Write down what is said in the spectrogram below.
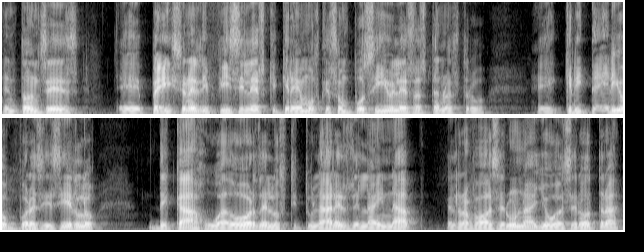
Entonces, eh, predicciones difíciles que creemos que son posibles hasta nuestro eh, criterio, por así decirlo, de cada jugador de los titulares del line-up. El Rafa va a hacer una, yo voy a hacer otra.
